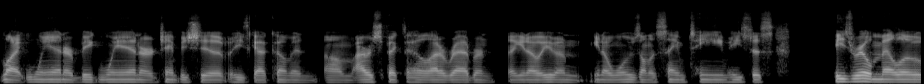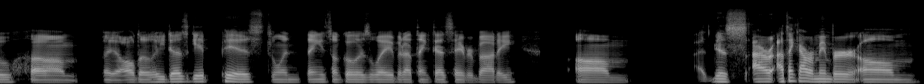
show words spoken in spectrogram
like win or big win or championship he's got coming. Um, I respect the hell out of Radburn. Uh, you know, even you know when he was on the same team, he's just he's real mellow. Um, uh, although he does get pissed when things don't go his way, but I think that's everybody. Um, I just I I think I remember um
